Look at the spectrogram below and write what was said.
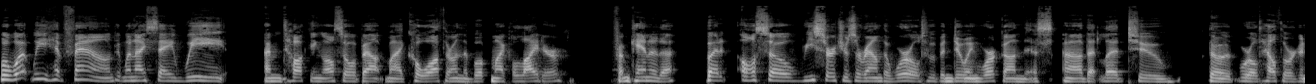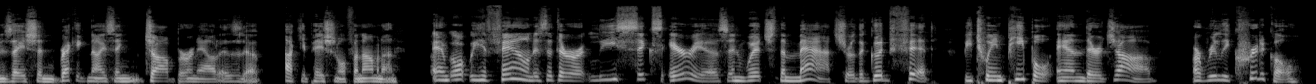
Well, what we have found, and when I say we, I'm talking also about my co-author on the book, Michael Leiter from Canada, but also researchers around the world who've been doing work on this uh, that led to the World Health Organization recognizing job burnout as an occupational phenomenon. And what we have found is that there are at least six areas in which the match or the good fit between people and their job are really critical.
